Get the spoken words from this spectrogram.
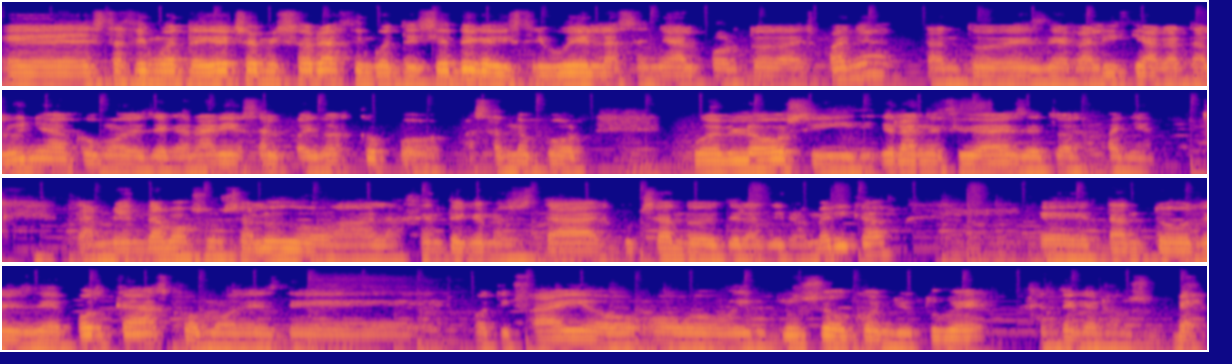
Eh, estas 58 emisoras, 57 que distribuyen la señal por toda España, tanto desde Galicia a Cataluña como desde Canarias al País Vasco, pasando por pueblos y grandes ciudades de toda España. También damos un saludo a la gente que nos está escuchando desde Latinoamérica eh, tanto desde podcast como desde Spotify o, incluso con YouTube, gente que nos ve.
